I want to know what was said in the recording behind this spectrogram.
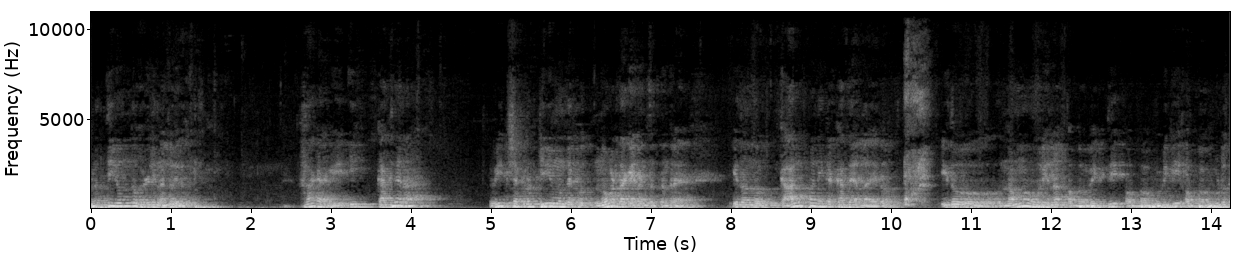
ಪ್ರತಿಯೊಂದು ಹಳ್ಳಿನಲ್ಲೂ ಇರುತ್ತೆ. ಹಾಗಾಗಿ ಈ ಕಥೆನ ವೀಕ್ಷಕರು ಟಿವಿ ಮುಂದೆ ಕೂತ್ ನೋಡಿದಾಗ ಏನನ್ಸುತ್ತಂದ್ರೆ, ಇದೊಂದು ಕಾಲ್ಪನಿಕ ಕಥೆ ಅಲ್ಲ ಇದು. ಇದು ನಮ್ಮ ಊರಿನ ಒಬ್ಬ ವ್ಯಕ್ತಿ, ಒಬ್ಬ ಹುಡುಗಿ, ಒಬ್ಬ ಹುಡುಗ,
